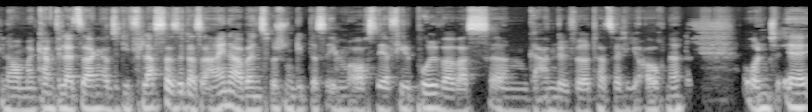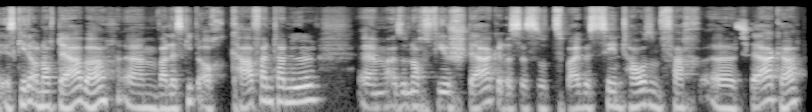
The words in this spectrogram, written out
Genau, man kann vielleicht sagen, also die Pflaster sind das eine, aber inzwischen gibt es eben auch sehr viel Pulver, was ähm, gehandelt wird, tatsächlich auch. Ne? Und äh, es geht auch noch derber, ähm, weil es gibt auch Carfentanyl, ähm, also noch viel stärkeres, das ist so zwei bis zehntausendfach äh, stärker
